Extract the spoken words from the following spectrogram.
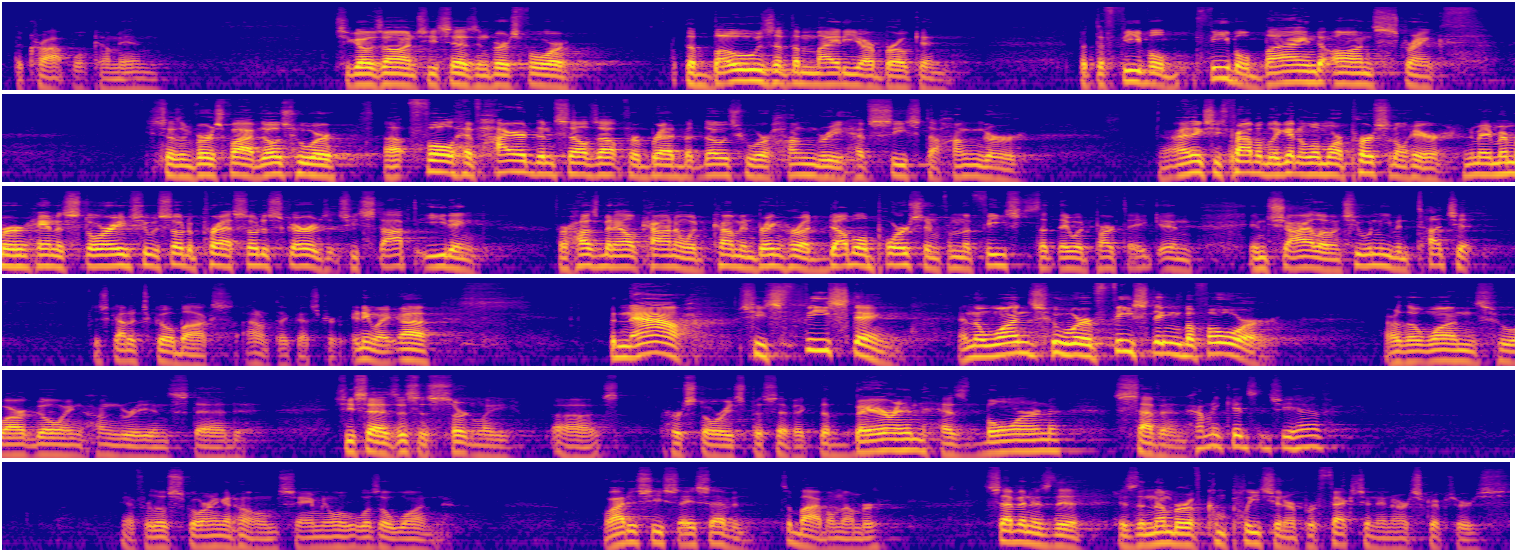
the crop will come in. She goes on, she says in verse 4 The bows of the mighty are broken, but the feeble, feeble bind on strength. He says in verse 5 Those who are uh, full have hired themselves out for bread, but those who are hungry have ceased to hunger. I think she's probably getting a little more personal here. Anybody remember Hannah's story? She was so depressed, so discouraged that she stopped eating. Her husband Elkanah would come and bring her a double portion from the feasts that they would partake in in Shiloh, and she wouldn't even touch it. Just got a to-go box. I don't think that's true. Anyway, uh, but now she's feasting, and the ones who were feasting before are the ones who are going hungry instead. She says, This is certainly uh, her story specific. The barren has borne seven. How many kids did she have? Yeah, for those scoring at home, Samuel was a one. Why does she say seven? It's a Bible number. Seven is the, is the number of completion or perfection in our scriptures.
